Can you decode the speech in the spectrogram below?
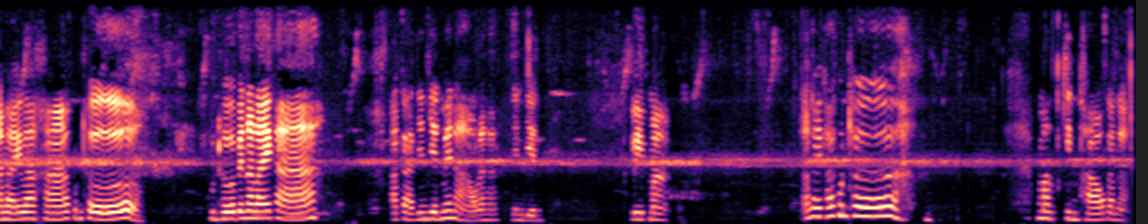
อะไรล่ะคะ คุณเธอ คุณเธอเป็นอะไรคะ อากาศเย็นๆไม่หนาวนะคะ เย็นๆรีบมาก อะไรคะคุณเธอมากินเท้ากันอะ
